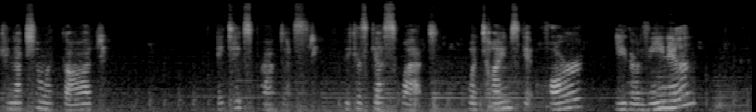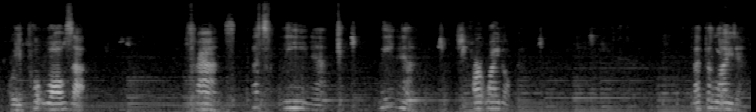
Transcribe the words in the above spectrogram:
Connection with God it takes practice. Because guess what? When times get hard, you either lean in or you put walls up. Friends, let's lean in. Lean in. Heart wide open. Let the light in.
